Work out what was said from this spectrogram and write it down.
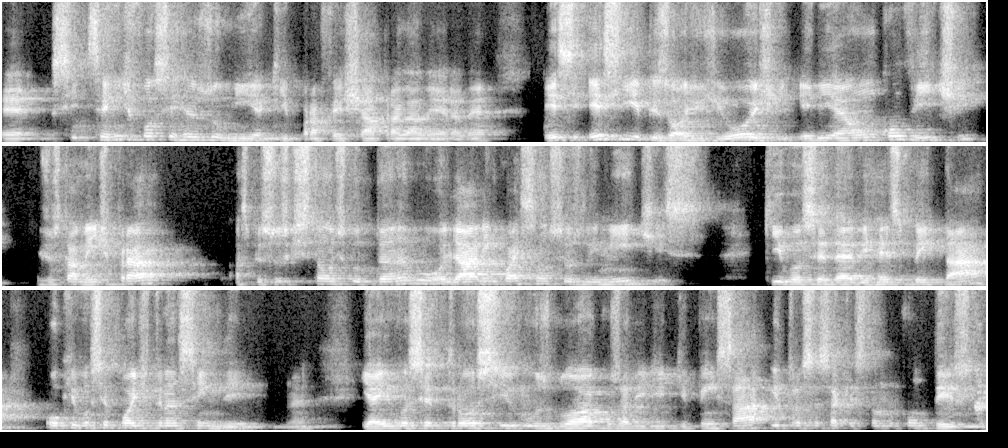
É, se, se, a gente fosse resumir aqui para fechar para a galera, né? Esse, esse episódio de hoje, ele é um convite justamente para as pessoas que estão escutando olharem quais são os seus limites que você deve respeitar ou que você pode transcender, né? E aí você trouxe os blocos ali de, de pensar e trouxe essa questão do contexto.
